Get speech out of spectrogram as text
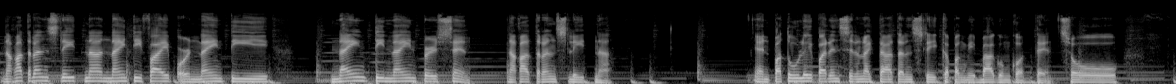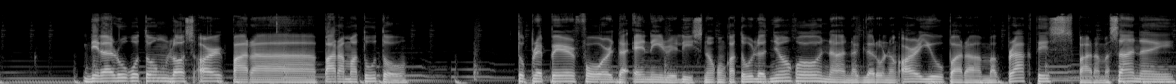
Nakatranslate na 95 or 90 99% nakatranslate na. And patuloy pa rin sila nagtatranslate kapag may bagong content. So, nilaro ko tong Lost Ark para, para matuto to prepare for the NA release. No? Kung katulad nyo ako na naglaro ng RU para mag-practice, para masanay,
